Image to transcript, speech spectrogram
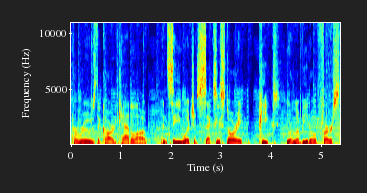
Peruse the card catalog and see which sexy story piques your libido first.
